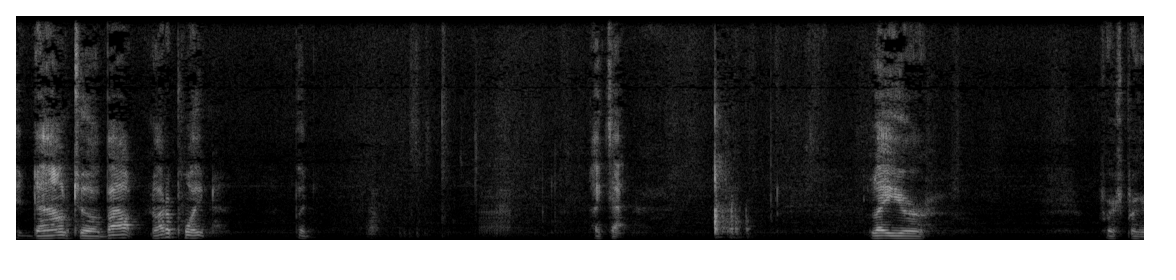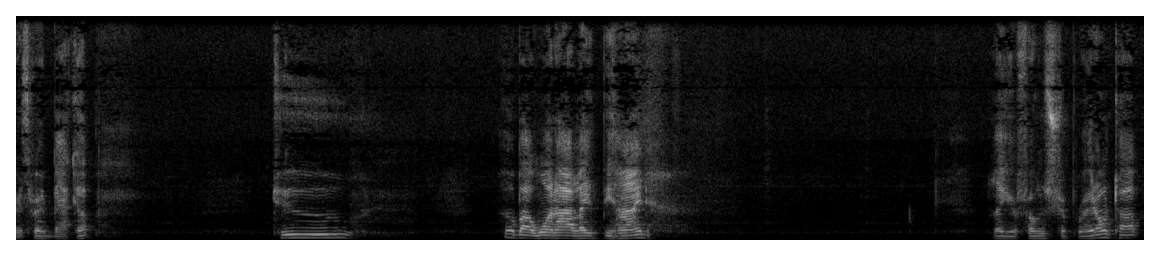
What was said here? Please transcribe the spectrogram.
it down to about, not a point, but like that. Lay your first bring your thread back up to oh, about one eye length behind. Lay your foam strip right on top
